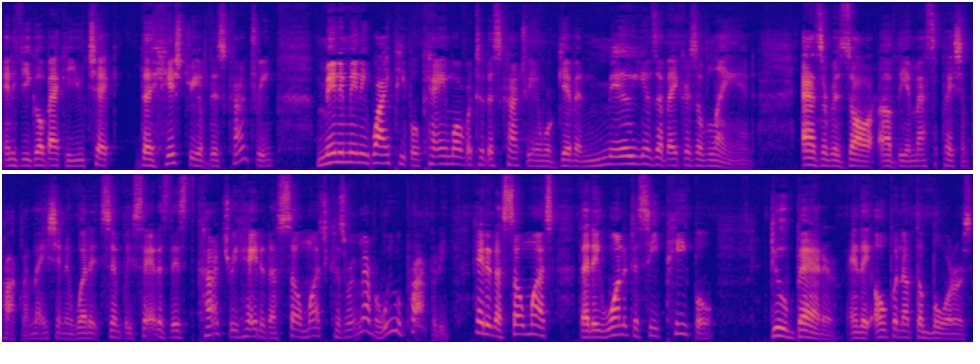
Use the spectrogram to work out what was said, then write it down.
And if you go back and you check the history of this country, many, many white people came over to this country and were given millions of acres of land as a result of the Emancipation Proclamation. And what it simply said is this country hated us so much, because remember, we were property, hated us so much that they wanted to see people do better and they opened up the borders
